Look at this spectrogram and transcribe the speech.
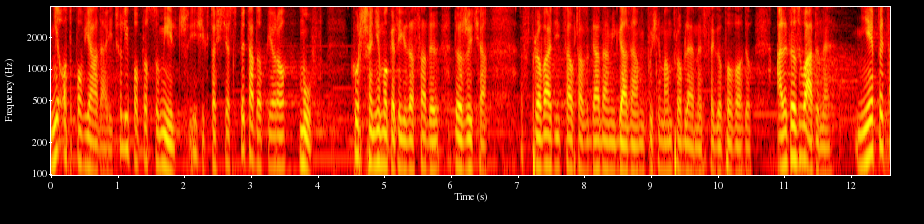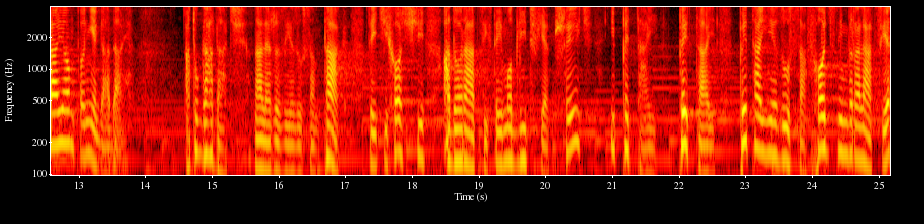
nie odpowiadaj, czyli po prostu milcz. Jeśli ktoś cię spyta, dopiero mów. Kurczę, nie mogę tej zasady do życia wprowadzić, cały czas gadam i gadam i później mam problemy z tego powodu. Ale to jest ładne. Nie pytają, to nie gadaj. A tu gadać należy z Jezusem. Tak, w tej cichości adoracji, w tej modlitwie przyjdź i pytaj, pytaj, pytaj Jezusa, wchodź z Nim w relację,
